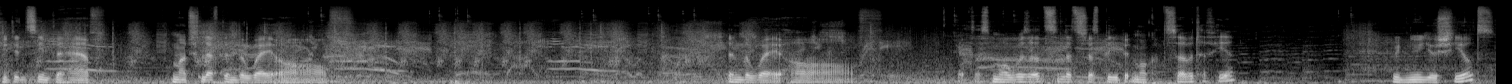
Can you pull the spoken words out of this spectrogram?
you didn't seem to have much left in the way of in the way of... Okay, there's more wizards, so let's just be a bit more conservative here. Renew your shields.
